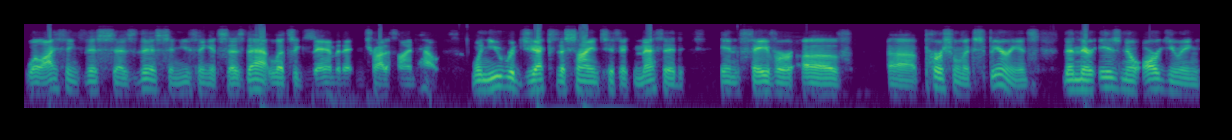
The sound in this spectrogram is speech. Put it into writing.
well, I think this says this and you think it says that. Let's examine it and try to find out. When you reject the scientific method in favor of uh, personal experience, then there is no arguing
